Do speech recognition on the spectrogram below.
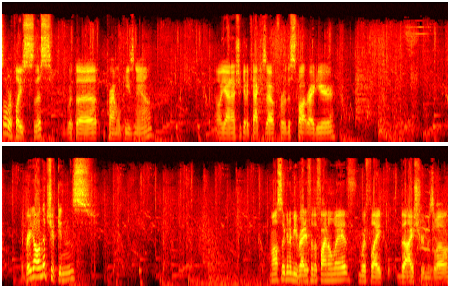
Guess I'll replace this with uh, Primal Peas now. Oh yeah, and I should get a Cactus out for this spot right here. And bring on the chickens! I'm also gonna be ready for the final wave with like the ice shroom as well.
